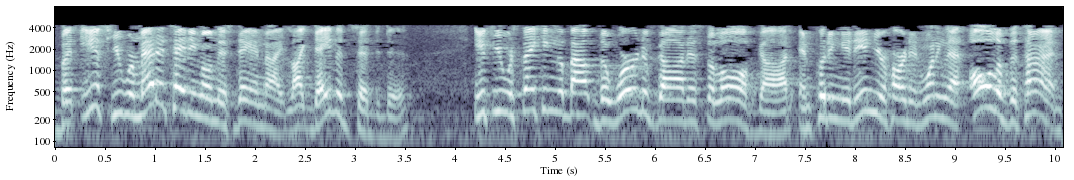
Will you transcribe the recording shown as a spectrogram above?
But if you were meditating on this day and night, like David said to do, if you were thinking about the Word of God as the law of God and putting it in your heart and wanting that all of the time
